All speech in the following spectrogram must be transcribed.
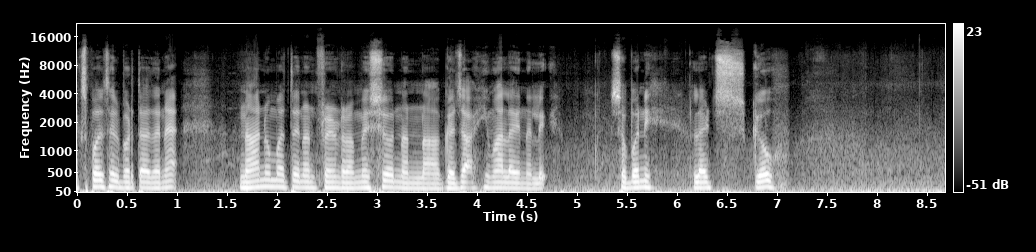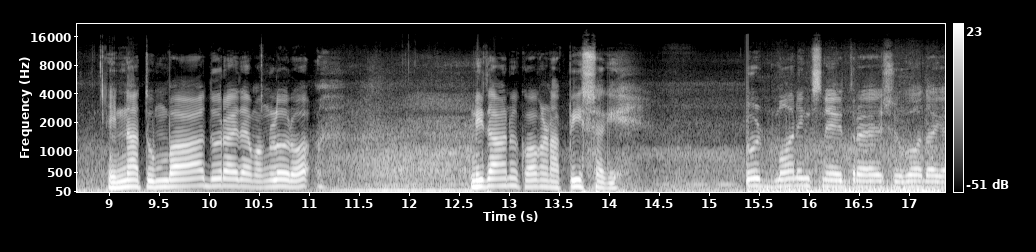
ಎಕ್ಸ್ಪಲ್ಸಲ್ಲಿ ಬರ್ತಾ ಇದ್ದಾನೆ. ನಾನು ಮತ್ತು ನನ್ನ ಫ್ರೆಂಡ್ ರಮೇಶು ನನ್ನ ಗಜ ಹಿಮಾಲಯನಲ್ಲಿ. ಸೊ ಬನ್ನಿ ಲೆಟ್ಸ್ ಗೋ ಇನ್ನು ತುಂಬ ದೂರ ಇದೆ ಮಂಗಳೂರು. ನಿಧಾನಕ್ಕೆ ಹೋಗೋಣ ಪೀಸಾಗಿ ಗುಡ್ ಮಾರ್ನಿಂಗ್ ಸ್ನೇಹಿತರೆ, ಶುಭೋದಯ.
